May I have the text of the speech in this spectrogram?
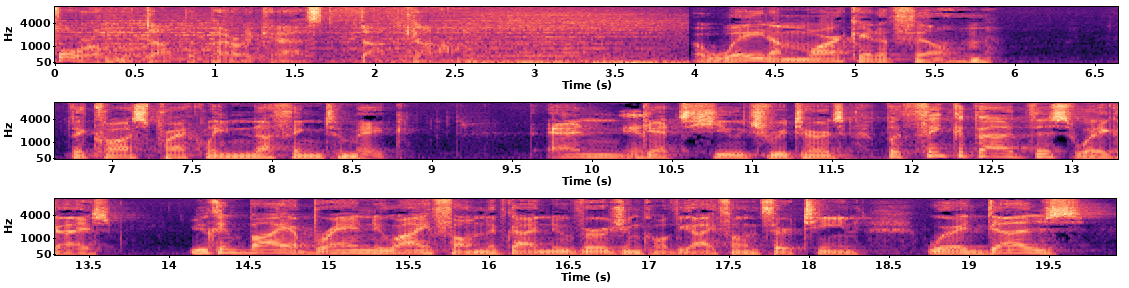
forum.theparacast.com. A way to market a film that costs practically nothing to make and gets huge returns. But think about it this way, guys. You can buy a brand new iPhone. They've got a new version called the iPhone 13 where it does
